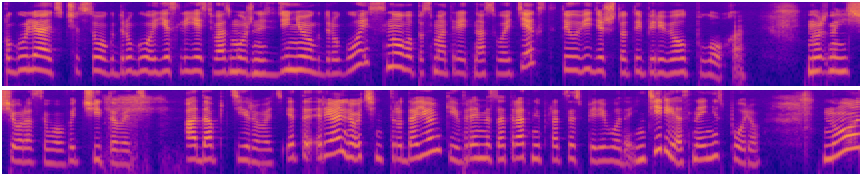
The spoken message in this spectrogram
погулять часок другой, если есть возможность, денек другой, снова посмотреть на свой текст, ты увидишь, что ты перевел плохо. Нужно еще раз его вычитывать адаптировать. Это реально очень трудоемкий и времязатратный процесс перевода. Интересный, не спорю, но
